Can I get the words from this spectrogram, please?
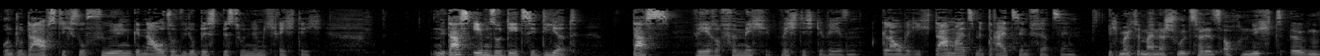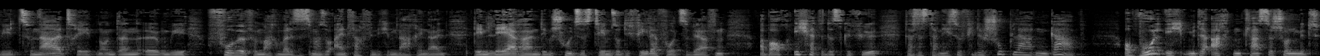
Und du darfst dich so fühlen, genauso wie du bist, bist du nämlich richtig. Und das eben so dezidiert, das wäre für mich wichtig gewesen, glaube ich. Damals mit 13, 14. ich möchte meiner Schulzeit jetzt auch nicht irgendwie zu nahe treten und dann irgendwie Vorwürfe machen, weil das ist immer so einfach, finde ich, im Nachhinein, den Lehrern, dem Schulsystem so die Fehler vorzuwerfen. Aber auch ich hatte das Gefühl, dass es da nicht so viele Schubladen gab. Obwohl ich mit der achten Klasse schon mit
